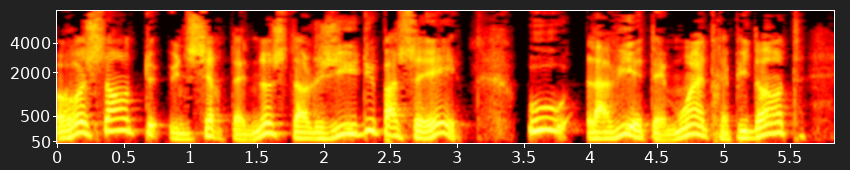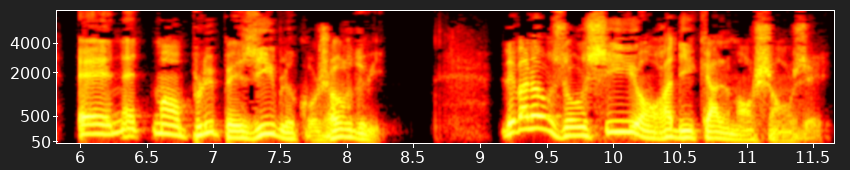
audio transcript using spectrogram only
ressentent une certaine nostalgie du passé, où la vie était moins trépidante et nettement plus paisible qu'aujourd'hui. Les valeurs aussi ont radicalement changé.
